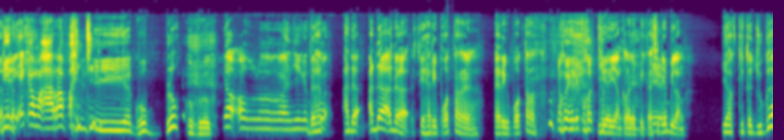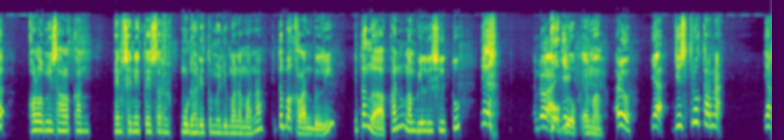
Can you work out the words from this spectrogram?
Diri Ek sama Arab anjing. Iya, goblok, goblok. Ya Allah anjing kata Dan ada ada ada si Harry Potter ya. Harry Potter. Oh Harry Potter. Iya yang klarifikasi Iya. dia bilang, ya kita juga kalau misalkan hand sanitizer mudah ditemui di mana-mana, kita bakalan beli, kita nggak akan ngambil di situ. Aduh anjing. Goblok emang. Aduh, ya justru karena ya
